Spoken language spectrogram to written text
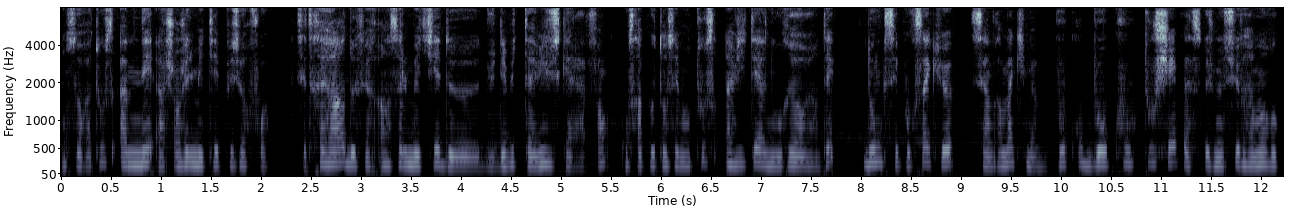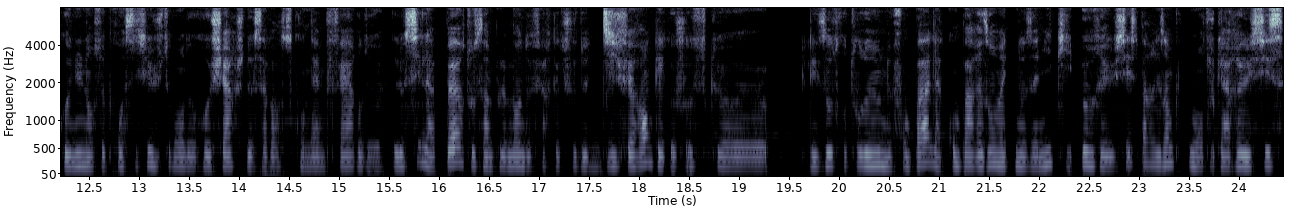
on sera tous amenés à changer de métier plusieurs fois. C'est très rare de faire un seul métier du début de ta vie jusqu'à la fin. On sera potentiellement tous invités à nous réorienter. Donc c'est pour ça que c'est un drama qui m'a beaucoup beaucoup touchée parce que je me suis vraiment reconnue dans ce processus justement de recherche, de savoir ce qu'on aime faire, de aussi la peur tout simplement de faire quelque chose de différent, quelque chose que les autres autour de nous ne font pas, la comparaison avec nos amis qui eux réussissent par exemple, ou en tout cas réussissent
